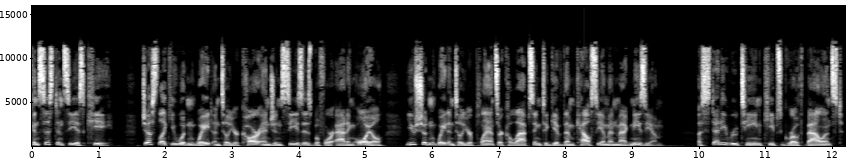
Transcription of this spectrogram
Consistency is key. Just like you wouldn't wait until your car engine seizes before adding oil, you shouldn't wait until your plants are collapsing to give them calcium and magnesium. A steady routine keeps growth balanced,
